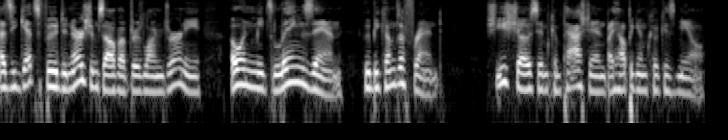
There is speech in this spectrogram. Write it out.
As he gets food to nourish himself after his long journey, Owen meets Ling Zan, who becomes a friend. She shows him compassion by helping him cook his meal.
